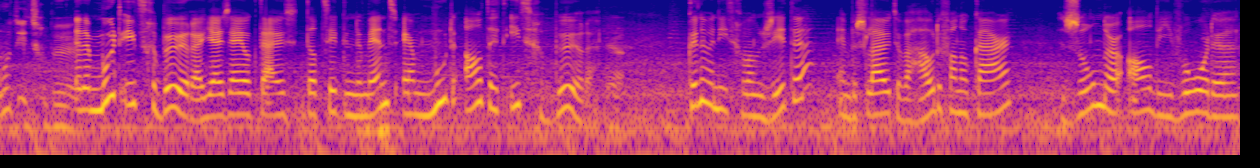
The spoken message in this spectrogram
moet iets gebeuren. er moet iets gebeuren. Jij zei ook thuis, dat zit in de mens. Er moet altijd iets gebeuren. Ja. Kunnen we niet gewoon zitten en besluiten we houden van elkaar zonder al die woorden,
